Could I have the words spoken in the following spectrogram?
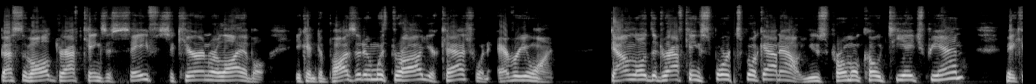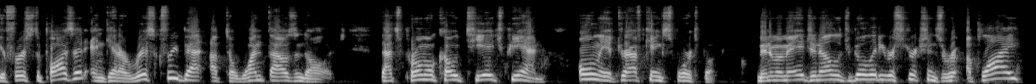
Best of all, DraftKings is safe, secure, and reliable. You can deposit and withdraw your cash whenever you want. Download the DraftKings Sportsbook app now. Use promo code THPN, make your first deposit, and get a risk free bet up to $1,000. That's promo code THPN only at DraftKings Sportsbook. Minimum age and eligibility restrictions re- apply.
